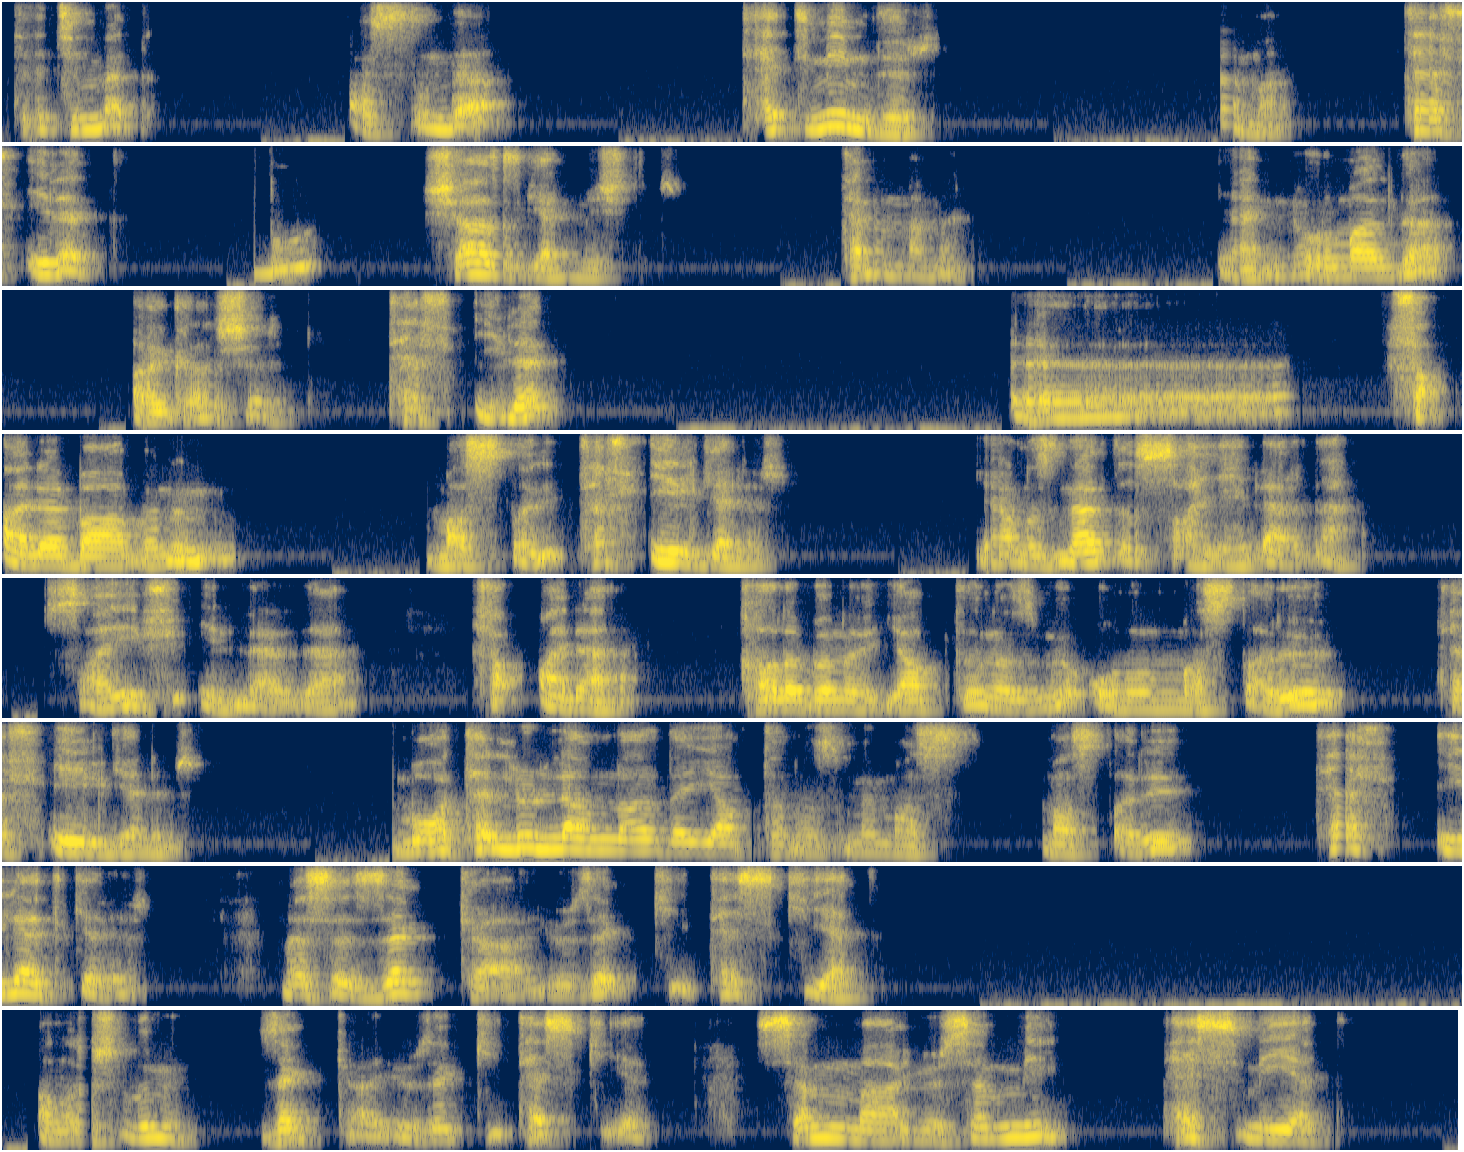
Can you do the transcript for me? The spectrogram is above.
Tetimmet aslında tetmimdir. Ama tefilet bu şaz gelmiştir. Temmemen. Yani normalde arkadaşlar tefilet e, faale babının masları tef'il gelir. Yalnız nerede? Sahihlerde. Sahih fiillerde faale kalıbını yaptınız mı onun masları tef'il gelir. Mu'tellüllamlarda yaptınız mı mas, masları tef'ilet gelir. Mesela zekka, yüzekki, teskiyet. Anlaşıldı mı? Zekka, yüzekki, teskiyet. Semma, yüsemmi, tesmiyet.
